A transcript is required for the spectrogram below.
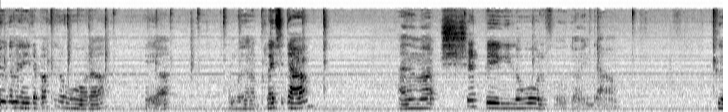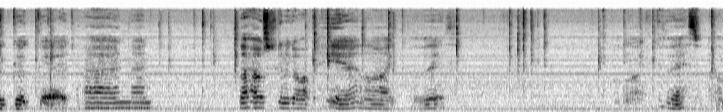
we're gonna need a bucket of water here, and we're gonna place it down, and that should be the waterfall going down. Good, good, good. And then the house is gonna go up here like this like this on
